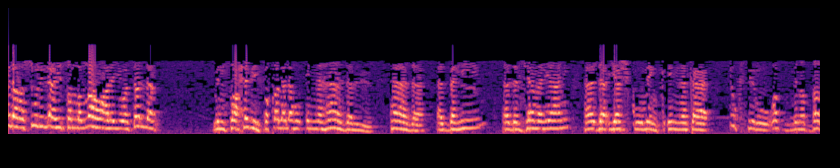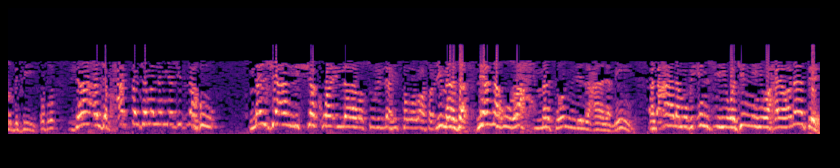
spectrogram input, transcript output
إلى رسول الله صلى الله عليه وسلم من صاحبه فقال له إن هذا هذا البهيم هذا الجمل يعني هذا يشكو منك إنك تكثر من الضرب فيه جاء الجمل حتى الجمل لم يجد له ملجأ للشكوى إلا رسول الله صلى الله عليه وسلم. لماذا؟ لأنه رحمة للعالمين. العالم بإنسه وجنه وحيواناته.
